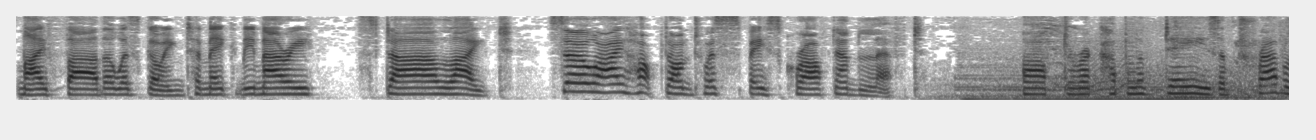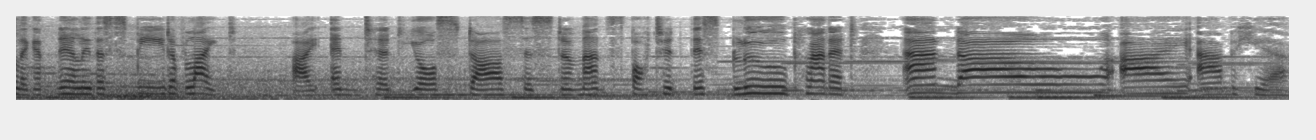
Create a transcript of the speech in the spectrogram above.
My father was going to make me marry Starlight, so I hopped onto a spacecraft and left. After a couple of days of traveling at nearly the speed of light, I entered your star system and spotted this blue planet, and now I am here.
